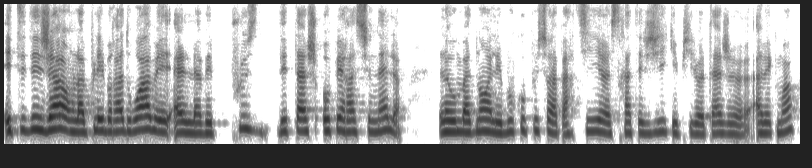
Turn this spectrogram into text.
était déjà, on l'appelait bras droit, mais elle avait plus des tâches opérationnelles là où maintenant elle est beaucoup plus sur la partie euh, stratégique et pilotage euh, avec moi.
